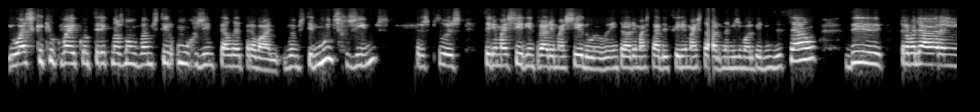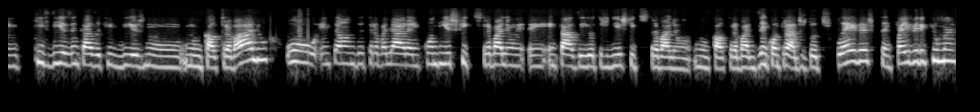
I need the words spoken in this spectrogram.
eu acho que aquilo que vai acontecer é que nós não vamos ter um regime de teletrabalho, vamos ter muitos regimes para as pessoas saírem mais cedo e entrarem mais cedo, ou entrarem mais tarde e saírem mais tarde na mesma organização, de trabalharem 15 dias em casa, 15 dias no, no local de trabalho, ou então de trabalharem com dias fixos trabalham em, em, casa e outros dias fixos trabalham no local de trabalho, desencontrados de outros colegas. Portanto, vai haver aqui uma,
